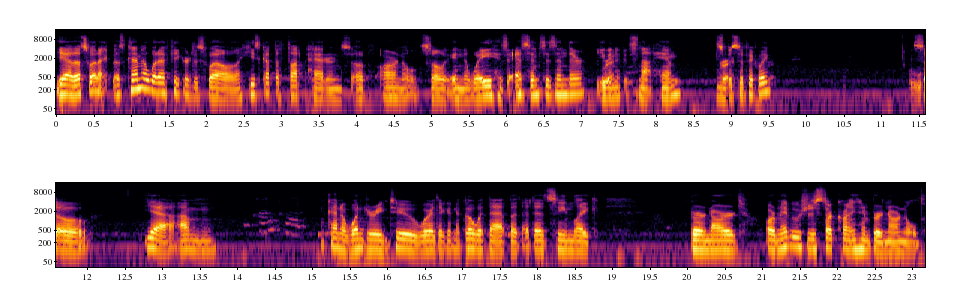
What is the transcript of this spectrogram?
Yeah, that's what I. That's kind of what I figured as well. Like he's got the thought patterns of Arnold, so in a way, his essence is in there, even Right. if it's not him Right. specifically. So, yeah, I'm. I'm kind of wondering too where they're gonna go with that, but it does seem like Bernard, or maybe we should just start calling him Bernarnold.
